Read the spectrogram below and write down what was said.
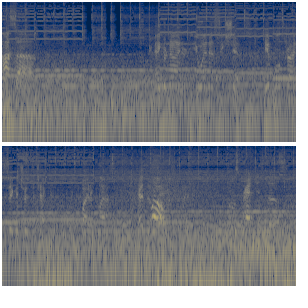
Awesome. Anchor 9er to UNSC ships. Impulse drive signatures detected. Fighter class. Heads up. Whoa! Little scratches those.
